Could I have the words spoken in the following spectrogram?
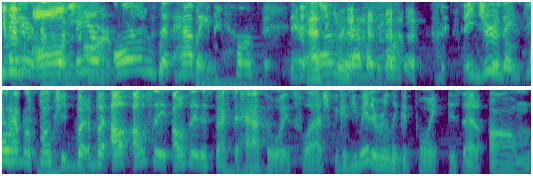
Give him all but the they are arms. arms that have a purpose. They're That's arms true. that have a purpose. They Drew, they a do have a function, but but I'll, I'll say I'll say this back to Hathaway's Flash because you made a really good point. Is that um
